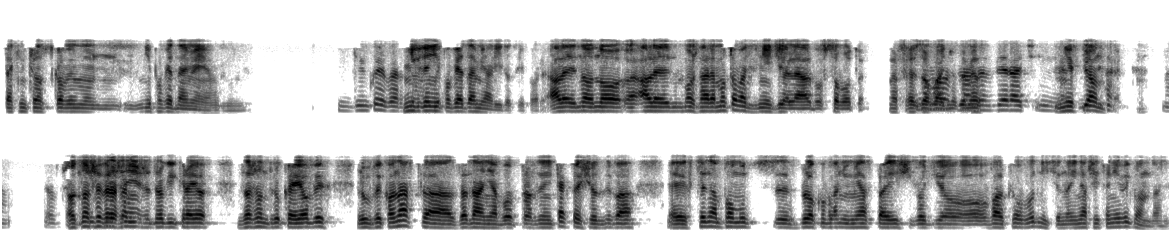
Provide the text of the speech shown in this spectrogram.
takim cząstkowym mm, nie powiadamiają gminy. Dziękuję bardzo. Nigdy nie powiadamiali do tej pory. Ale no, no, ale można remontować w niedzielę albo w sobotę, nafrezować, natomiast nie w piątek. No. Odnoszę wrażenie, że drogi krajo, Zarząd Dróg Krajowych lub wykonawca zadania, bo prawdę i tak to się odbywa, e, chce nam pomóc w blokowaniu miasta, jeśli chodzi o, walkę o obwodnicę. No inaczej to nie wygląda. Nie?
